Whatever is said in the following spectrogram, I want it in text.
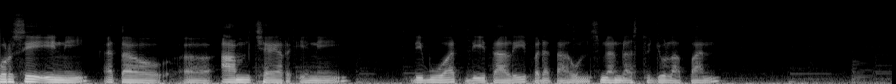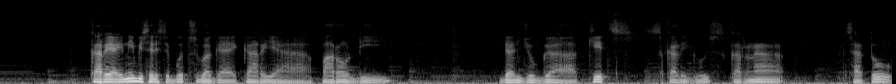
Kursi ini atau uh, armchair ini dibuat di Italia pada tahun 1978. Karya ini bisa disebut sebagai karya parodi dan juga kids sekaligus karena satu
